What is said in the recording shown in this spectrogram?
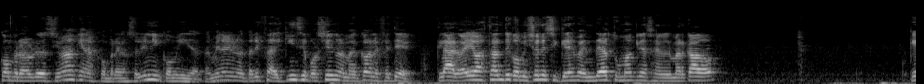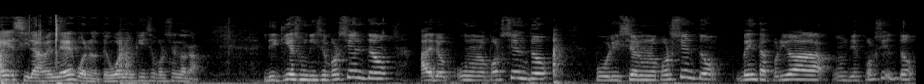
compra de y máquinas, compra gasolina y comida. También hay una tarifa del 15% en el mercado NFT. Claro, hay bastante comisiones si querés vender tus máquinas en el mercado. Que si las vendés, bueno, te vuelve un 15% acá. Liquidez un 15%, Aero un 1%, publicidad un 1%, venta privada un 10%,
